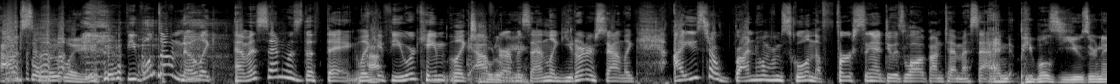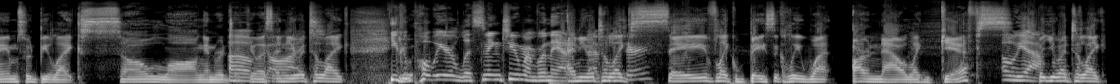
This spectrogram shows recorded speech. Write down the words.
absolutely. People don't know like MSN was the thing. Like Uh, if you were came like totally. after MSN, like you don't understand. Like I used to run home from school and the first thing I'd do is log on to MSN. and people's usernames would be like so long and ridiculous. and you had to like, you could put what you're listening to. Remember when they added and you had to like save like basically what are now like gifts. Oh, yeah. But you had to like,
